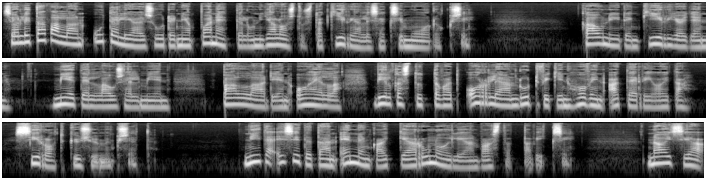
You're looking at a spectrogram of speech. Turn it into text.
Se oli tavallaan uteliaisuuden ja panettelun jalostusta kirjalliseksi muodoksi. Kauniiden kirjojen, mietelauselmien, pallaadien ohella vilkastuttavat Orlean Ludvikin hovin aterioita, sirot kysymykset. Niitä esitetään ennen kaikkea runoilijan vastattaviksi – naisia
